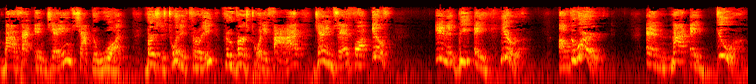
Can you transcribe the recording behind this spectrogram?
By fact, in James chapter 1, verses 23 through verse 25, James said, For if any be a hearer of the Word and not a doer,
